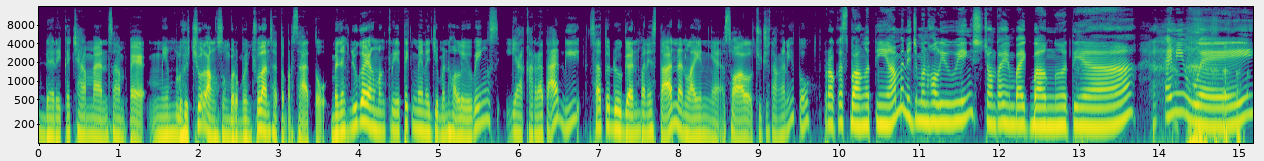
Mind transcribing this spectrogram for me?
Dari kecaman sampai meme lucu langsung bermunculan satu persatu. Banyak juga yang mengkritik manajemen Holy Wings, ya karena tadi satu dugaan penistaan dan lainnya soal cuci tangan itu. Prokes banget nih ya manajemen Holy Wings, contoh yang baik banget ya. Anyway,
